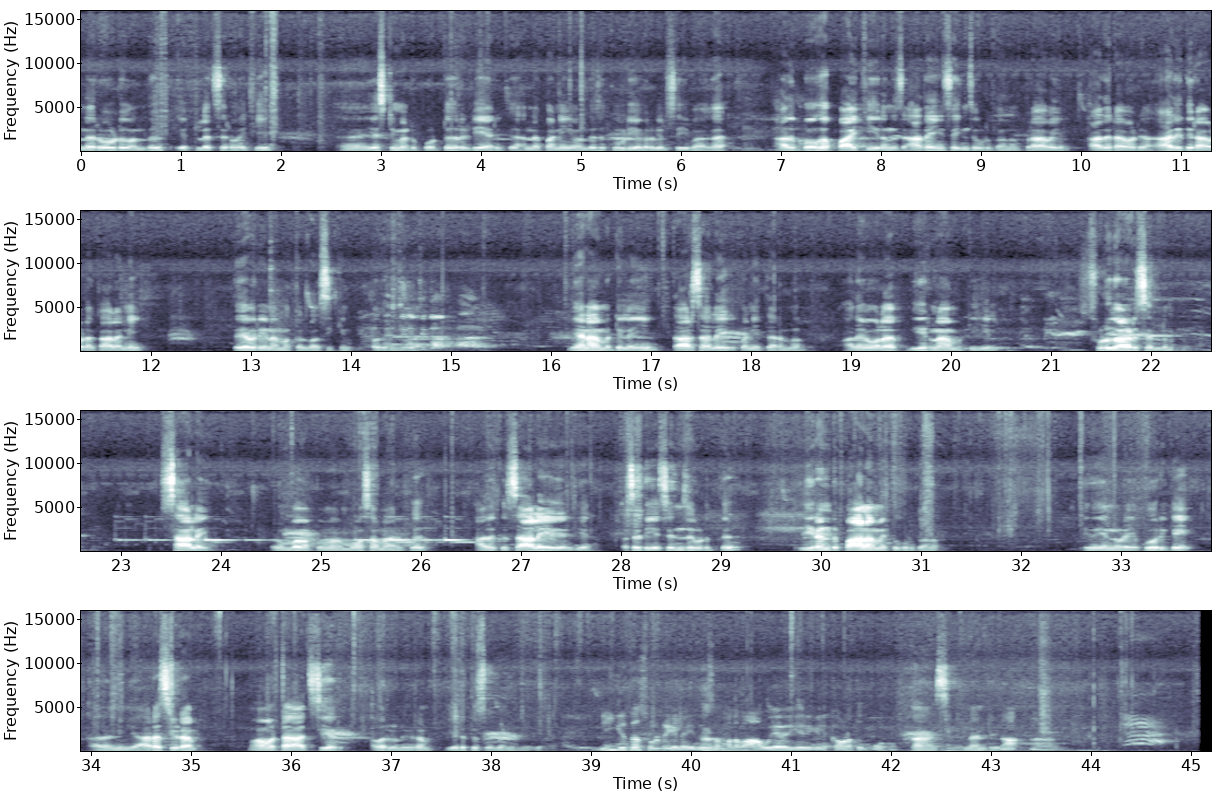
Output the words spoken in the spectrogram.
அந்த ரோடு வந்து எட்டு லட்ச ரூபாய்க்கு எஸ்டிமேட் போட்டு ரெடியாக இருக்குது அந்த பணி வந்து கூடியவர்கள் செய்வாங்க. அது போக பாக்கி இருந்துச்சு. அதையும் செஞ்சு கொடுக்கணும் பிராவையில். ஆதி திராவிட ஆதி திராவிட காலனி தேவரின மக்கள் வசிக்கும் பகுதியில். மேனாம்பட்டிலையும் தார் சாலை பண்ணி தரணும் அதே போல் வீர்ணாம்பட்டியில் சுடுகாடு செல்லும் சாலை ரொம்ப மோசமாக இருக்குது அதுக்கு சாலை வசதியை செஞ்சு கொடுத்து இரண்டு பாலம் அமைத்து கொடுக்கணும். இது என்னுடைய கோரிக்கை. அதை நீங்கள் அரசிடம் மாவட்ட ஆட்சியர் அவர்களிடம் எடுத்து சொல்லணும் நீங்கள் நீங்கள் தான் சொல்கிறீங்களே இது சம்மந்தமாக உயர் அதிகாரிகளுக்கு கவனத்துக்கு போகும். ஆ சரி, நன்றி. நான்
